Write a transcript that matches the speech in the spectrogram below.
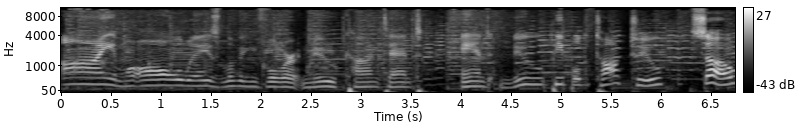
I'm always looking for new content and new people to talk to. So,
